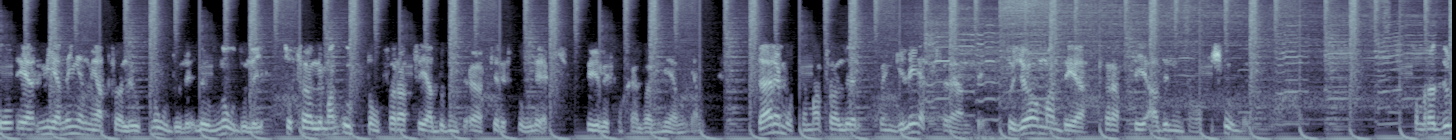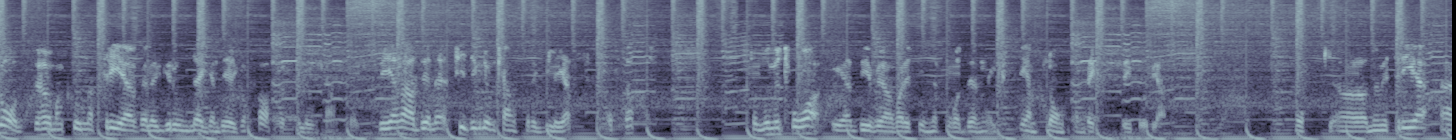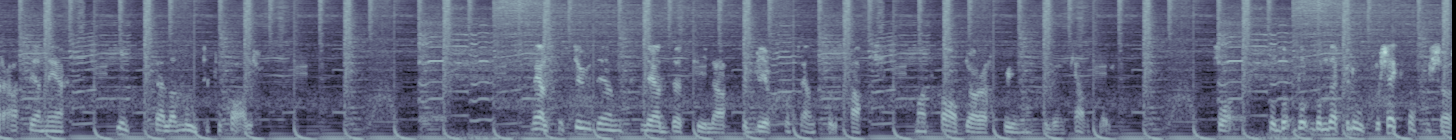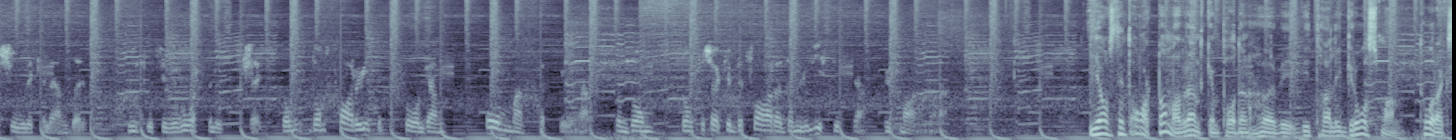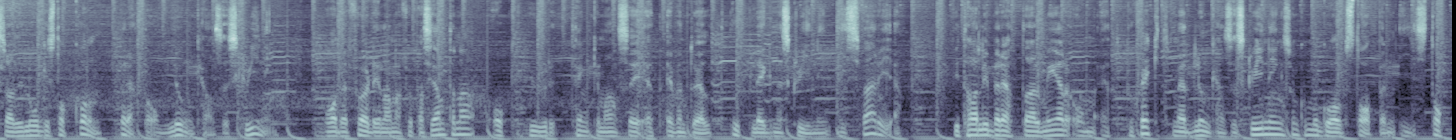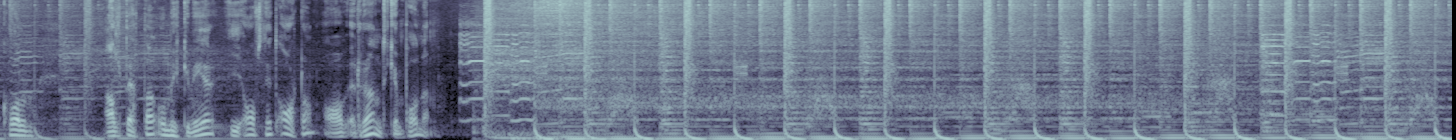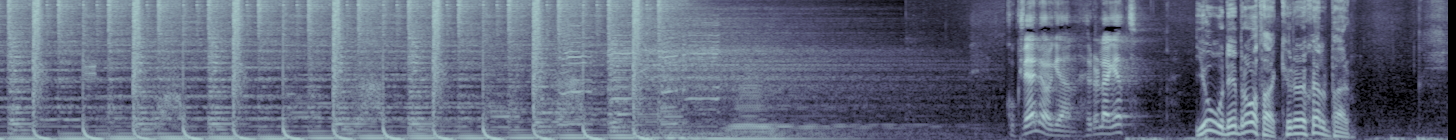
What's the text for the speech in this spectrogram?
så är meningen med att följa upp noduli, lungnoduli, så följer man upp dem för att se att de inte ökar i storlek. Det är liksom själva meningen. Däremot när man följer en gles förändring så gör man det för att se att den inte har försvunnit. Som radiolog behöver man kunna tre väldigt grundläggande egenskaper för lungcancer. Det ena är att tidig lungcancer är gles oftast. Som nummer två är det vi har varit inne på, den extremt långsamväxt i början. Och uh, nummer tre är att den är inte sällan multifokal. Nelson-studien ledde till att det blev konsensus att man ska göra screening på lungcancer. Så, så de, de, de där pilotprojekten som körs i olika länder, inklusive vårt pilotprojekt, de, de svarar inte på frågan om man ska screena, de, de försöker besvara de logistiska utmaningarna. I avsnitt 18 av Röntgenpodden hör vi Vitali Gråsman, thoraxradiolog i Stockholm, berätta om lungcancerscreening. Vad är fördelarna för patienterna och hur tänker man sig ett eventuellt upplägg med screening i Sverige? Vitali berättar mer om ett projekt med lungcancerscreening som kommer gå av stapeln i Stockholm. Allt detta och mycket mer i avsnitt 18 av Röntgenpodden. Kväll Jörgen, hur är läget? Jo, det är bra tack. Hur är det själv Per?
